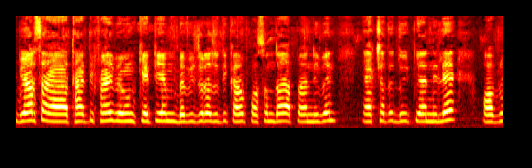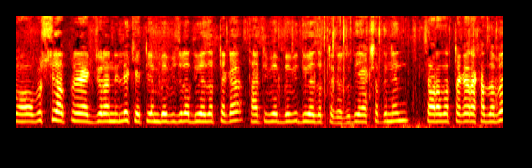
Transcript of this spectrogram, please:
বিয়ার্স থার্টি ফাইভ এবং কেটিএম বেবি জোড়া যদি কারও পছন্দ হয়, আপনারা নেবেন। একসাথে দুই পেয়ার নিলে অব- অবশ্যই আপনার এক জোড়া নিলে কেটিএম বেবি জোড়া দুই হাজার টাকা থার্টি ফাইভ বেবি দুই হাজার টাকা। যদি একসাথে নেন, চার হাজার টাকা রাখা যাবে।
